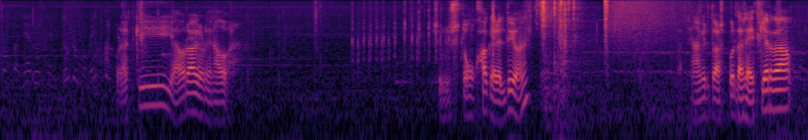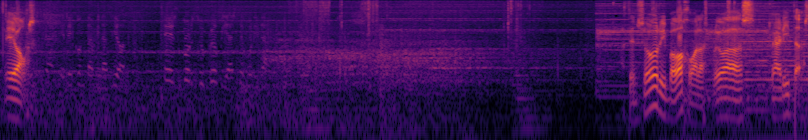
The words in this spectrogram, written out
acompañados en todo momento. Aquí y ahora el ordenador. Es un hacker el tío, ¿eh? Se han abierto las puertas de la izquierda. Y ahí vamos. Ascensor y para abajo a las pruebas raritas.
